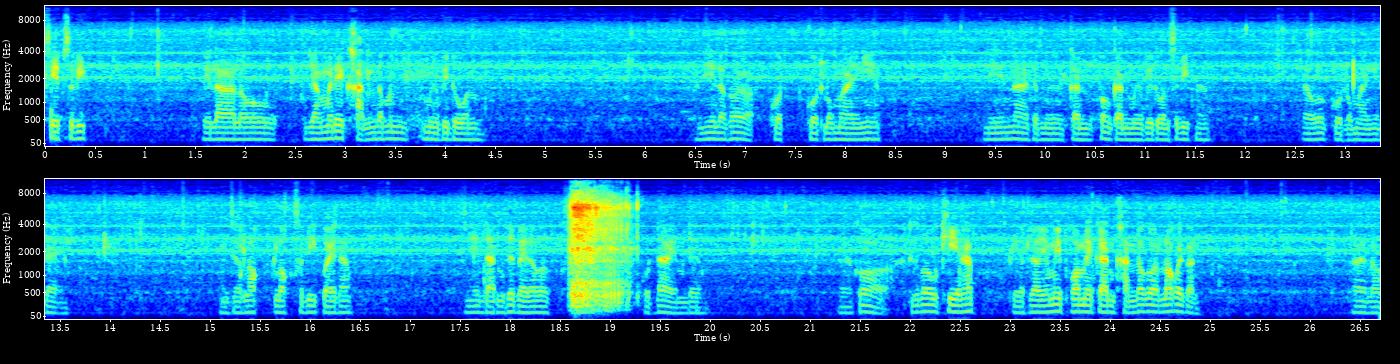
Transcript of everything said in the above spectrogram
เซฟสวิตเวลาเรายังไม่ได้ขันแล้วมันมือไปโดน อันนี้เราก็กดกดลงมาอย่างนี้ครับนนี้น่าจะมือกันป้องกันมือไปโดนสวิตนะครับเราก็กดลงมาอย่างนี้ได้ มันจะล็อกล็อกสวิตไว้นะครับ นี่ดันขึ้นไปแล้วก็กดได้เหมือนเดิมแล้วก็ถือว่าโอเคนะครับ เกิดเรายังไม่พร้อมในการขันเราก็ล็อกไว้ก่อนถ้าเรา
